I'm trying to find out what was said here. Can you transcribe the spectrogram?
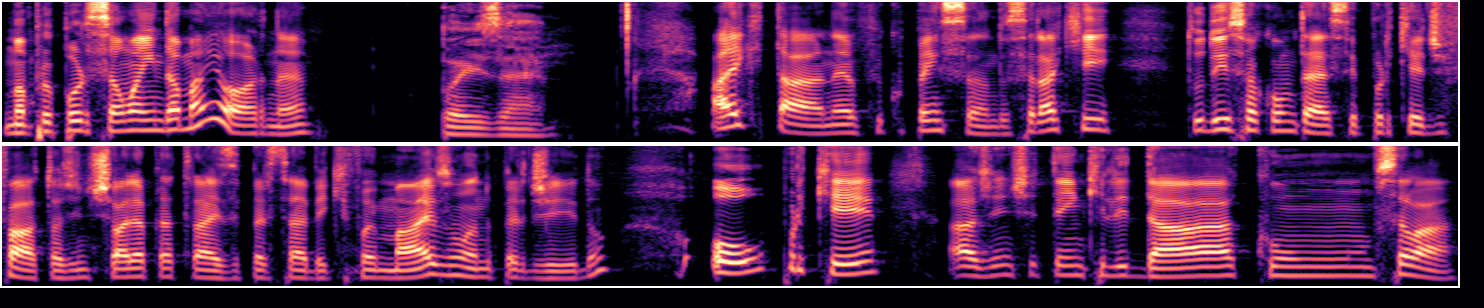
numa proporção ainda maior, né? Pois é. Aí que tá, né? Eu fico pensando, será que tudo isso acontece porque de fato a gente olha para trás e percebe que foi mais um ano perdido, ou porque a gente tem que lidar com, sei lá,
